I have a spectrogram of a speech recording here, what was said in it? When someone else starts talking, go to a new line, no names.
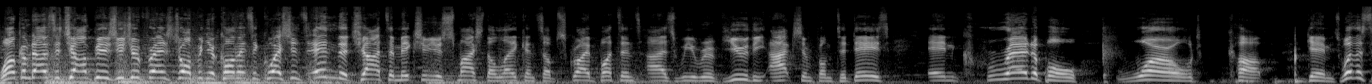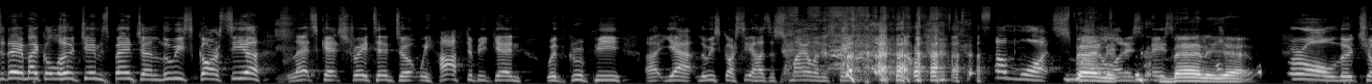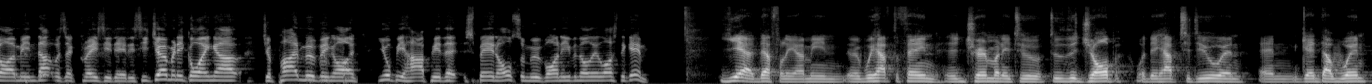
Welcome down to Champions, YouTube friends. Dropping your comments and questions in the chat and make sure you smash the like and subscribe buttons as we review the action from today's incredible World Cup games. With us today, Michael Lahoud, James Benge, and Luis Garcia. Let's get straight into it. We have to begin with Group E. Uh, yeah, Luis Garcia has a smile on his face. Somewhat smile
barely,
on his face.
Barely, yeah.
Overall, Lucho, I mean, that was a crazy day to see Germany going out, Japan moving on. You'll be happy that Spain also move on, even though they lost the game.
Yeah, definitely. I mean, uh, we have to thank uh, Germany to, to do the job, what they have to do, and and get that win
